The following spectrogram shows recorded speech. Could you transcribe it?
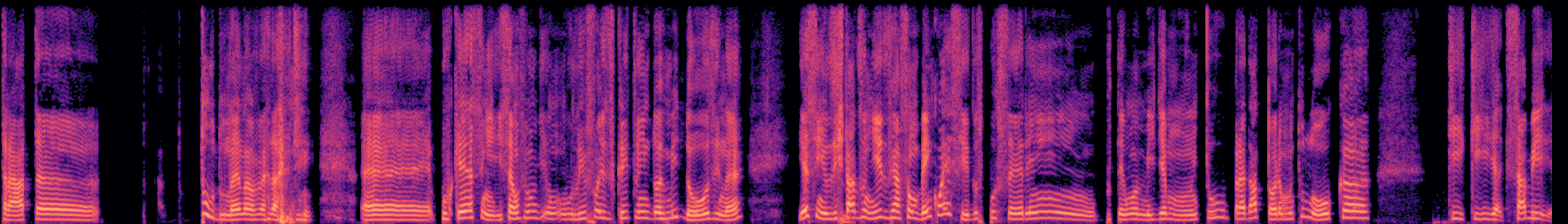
trata tudo, né, na verdade. É, porque, assim, isso é um filme, de- o livro foi escrito em 2012, né, e, assim, os Estados Unidos já são bem conhecidos por serem, por ter uma mídia muito predatória, muito louca, que, que, sabe,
